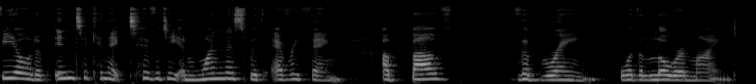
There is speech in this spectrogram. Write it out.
field of interconnectivity and oneness with everything above the brain or the lower mind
